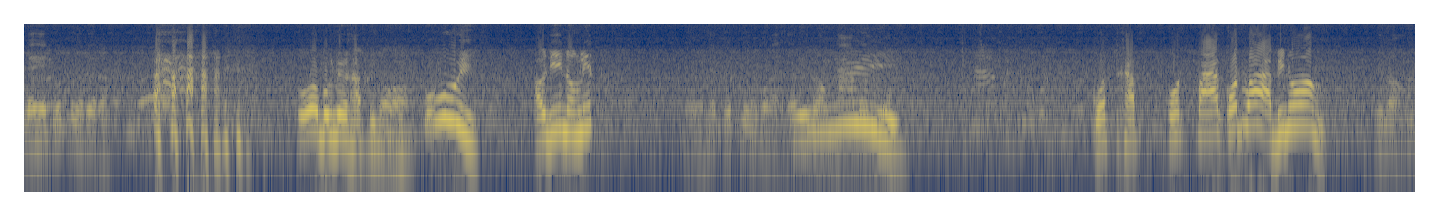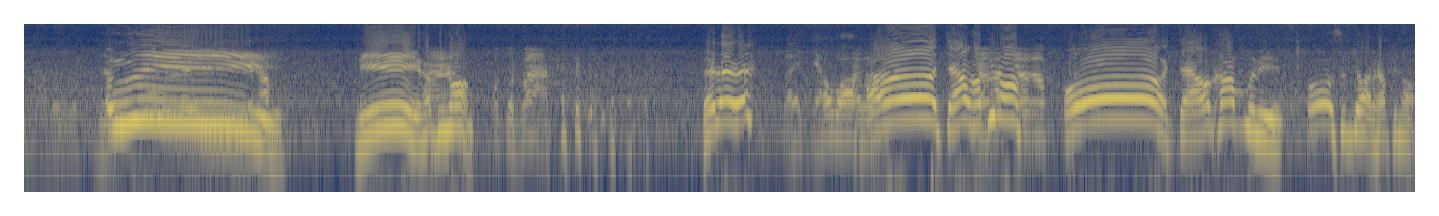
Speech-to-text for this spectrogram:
อย่าเห็นรุดมือด้วยเหรอโอ้เบิ่งเด้อครับพี่น้องอุ้ยเอาดีน้องฤทธิ์เออเห็นรุดมือบ่ได้เอ้พี่น้องหายเบิ่งอยู่ กดครับ กดปลากดว่าพี่น้อง พี่น้องมันหาเบิ่งอยู่เอ้ยนี่ครับพี่น้องปรากฏว่าได้ได้เลยใส่แจ๋วบ่เออแจ๋วครับพี่น้องเดี๋ยวครับโอ้แจ๋วครับมื้อนี้โอ้สุดยอดครับพี่น้อง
